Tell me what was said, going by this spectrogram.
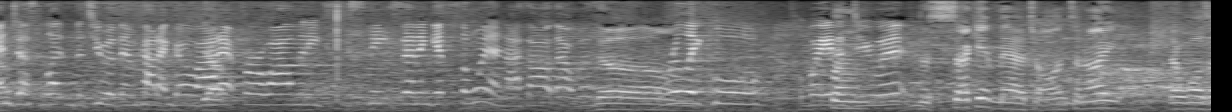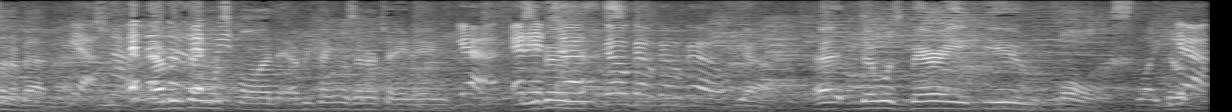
and just letting the two of them kind of go at it for a while, and then he sneaks in and gets the win. I thought that was The, a um, really cool way to do it. the second match on tonight, that wasn't a bad match. yeah, No. the- Everything and was we- fun. Everything was entertaining. Yeah, and Even- it just go go go go. Yeah, uh, there was very few lulls. Like there, Yeah.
